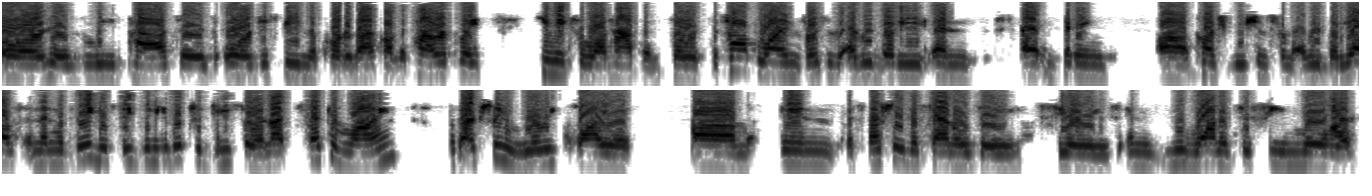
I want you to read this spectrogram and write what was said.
or his lead passes or just being the quarterback on the power play. He makes a lot happen. So it's the top line versus everybody and getting uh, contributions from everybody else. And then with Vegas, they've been able to do so. And that second line was actually really quiet um, in especially the San Jose series. And you wanted to see more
